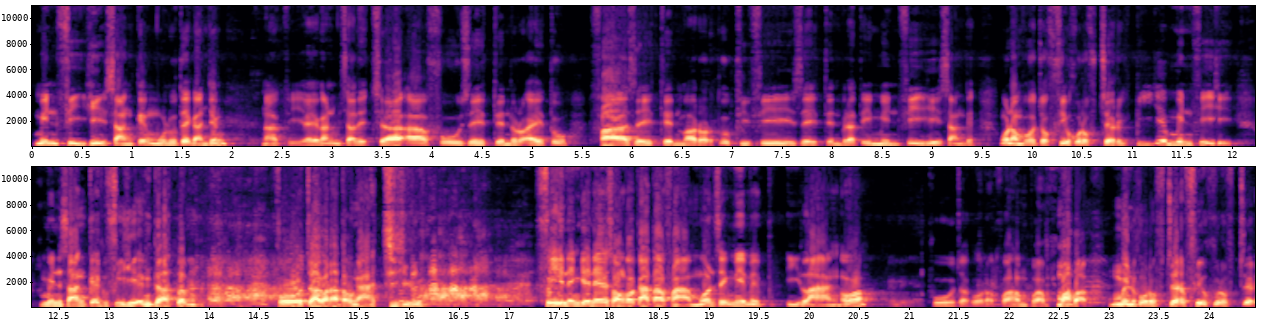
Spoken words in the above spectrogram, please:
Min fihi saking mulute Kanjeng Nabi. Ya kan misalnya ja'afu zaidin itu fa zaidin marartu bi fi zaidin berarti min fihi sangke. Ngono maca fi huruf jar piye min fihi? Min sangke fihi ing dalem. Bocah ora tau ngaji. fi ning kene sangka kata famun sing mim ilang. Oh. Bocah ora paham-paham malah min huruf jar fi huruf jar.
